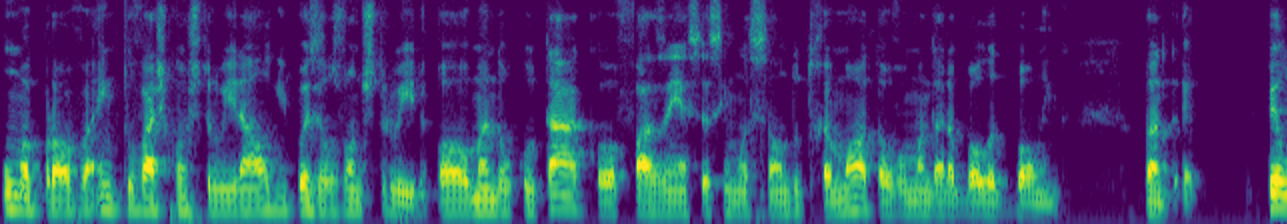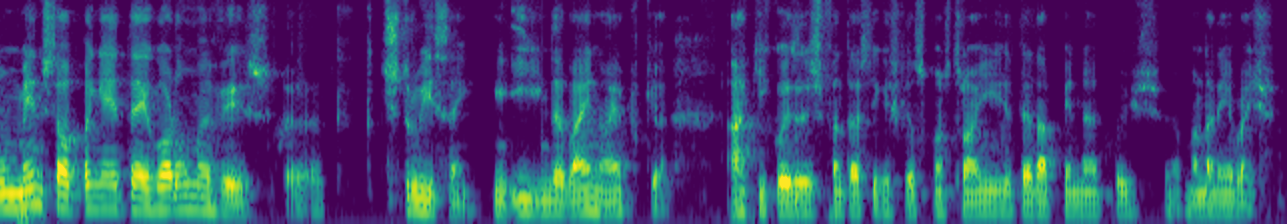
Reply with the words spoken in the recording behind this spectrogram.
uma prova em que tu vais construir algo e depois eles vão destruir. Ou mandam com o taco, ou fazem essa simulação do terremoto, ou vão mandar a bola de bowling. Pronto, eh, pelo menos só apanhei até agora uma vez eh, que, que destruíssem. E, e ainda bem, não é? Porque há aqui coisas fantásticas que eles constroem e até dá pena depois mandarem abaixo.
